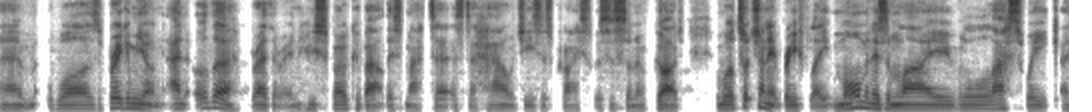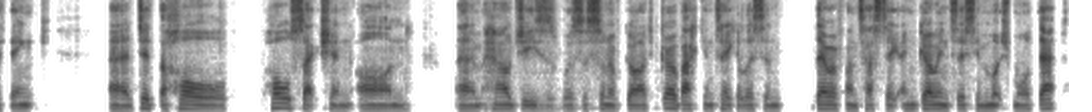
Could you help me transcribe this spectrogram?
um, was Brigham Young and other brethren who spoke about this matter as to how Jesus Christ was the Son of God. And we'll touch on it briefly. Mormonism Live last week, I think, uh, did the whole whole section on um, how Jesus was the Son of God. Go back and take a listen. They were fantastic and go into this in much more depth.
